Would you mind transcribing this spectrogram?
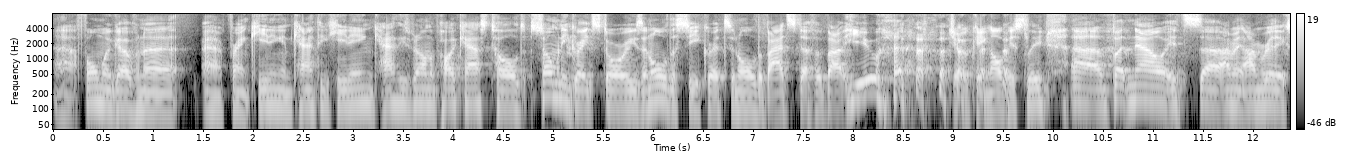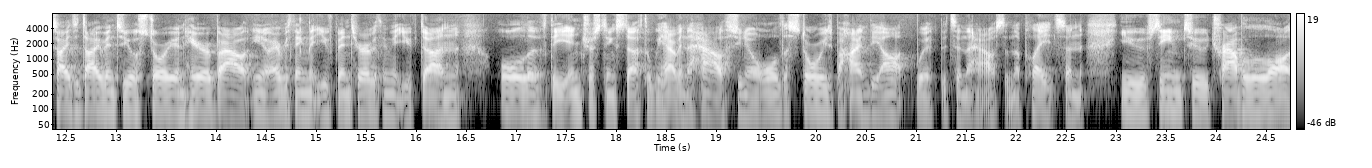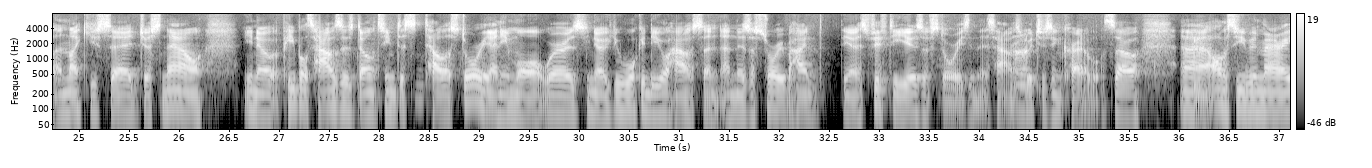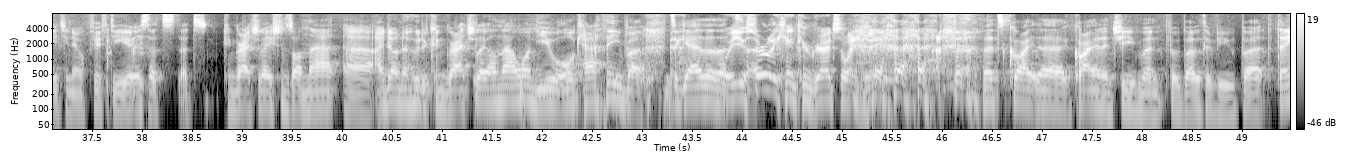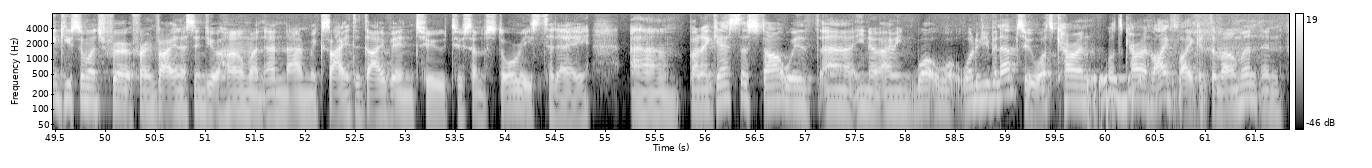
uh, former Governor uh, Frank Keating and Kathy Keating. Kathy's been on the podcast, told so many great stories and all the secrets and all the bad stuff about you. Joking, obviously. Uh, but now it's, uh, I mean, I'm really excited to dive into your story and hear about, you know, everything that you've been through, everything that you've done, all of the interesting stuff that we have in the house, you know, all the stories behind the artwork that's in the house and the plates. And you seem to travel a lot. And like you said just now, you know, people's houses don't seem to tell a story anymore. Whereas, you know, you walk into your house and, and there's a story behind you know, there's 50 years of stories in this house, right. which is incredible. So, uh, obviously, you've been married, you know, 50 years. That's that's congratulations on that. Uh, I don't know who to congratulate on that one, you or Kathy, but together. well, you uh, certainly can congratulate me. that's quite uh, quite an achievement for both of you. But thank you so much for, for inviting us into your home, and, and I'm excited to dive into to some stories today. Um, but I guess let's start with, uh, you know, I mean, what, what, what have you been up to? What's current what's current life like at the moment, and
